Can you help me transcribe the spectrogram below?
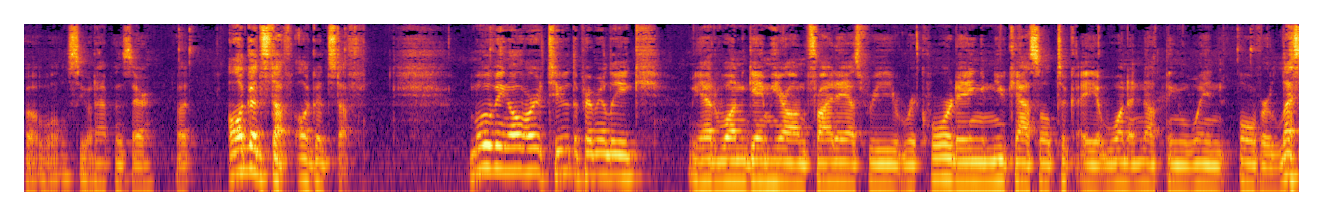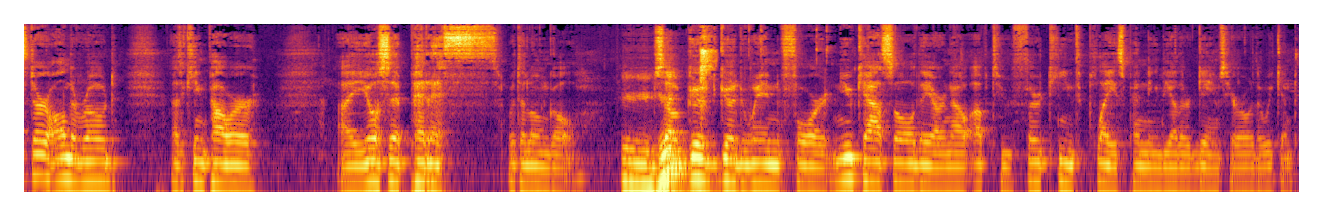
but we'll see what happens there. But all good stuff, all good stuff. Moving over to the Premier League, we had one game here on Friday as we recording. Newcastle took a one and nothing win over Leicester on the road at the King Power. Uh, Ayoze Perez with a long goal. Mm-hmm. So good, good win for Newcastle. They are now up to 13th place, pending the other games here over the weekend.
